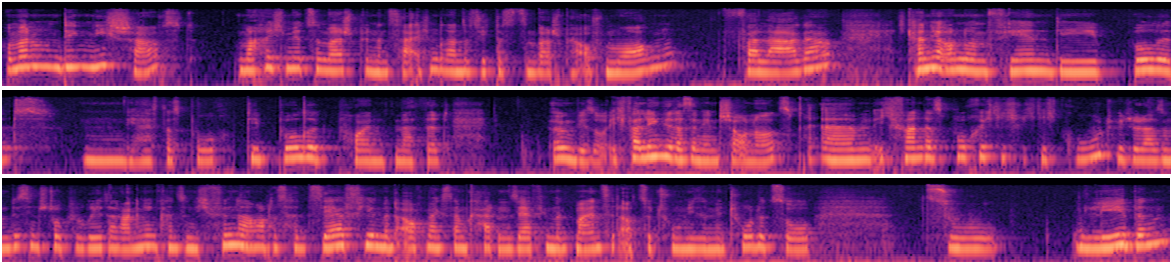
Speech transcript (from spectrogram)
Und wenn du ein Ding nicht schaffst, mache ich mir zum Beispiel ein Zeichen dran, dass ich das zum Beispiel auf morgen verlager. Ich kann dir auch nur empfehlen, die Bullet, hm, wie heißt das Buch? Die Bullet Point Method. Irgendwie so. Ich verlinke dir das in den Show Notes. Ähm, ich fand das Buch richtig, richtig gut, wie du da so ein bisschen strukturierter rangehen kannst. Und ich finde auch, das hat sehr viel mit Aufmerksamkeit und sehr viel mit Mindset auch zu tun, diese Methode zu, zu leben,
